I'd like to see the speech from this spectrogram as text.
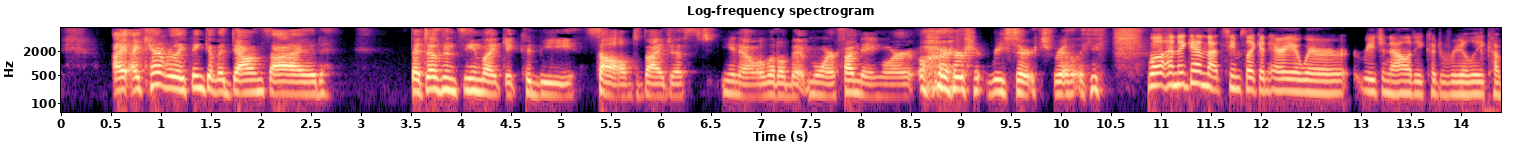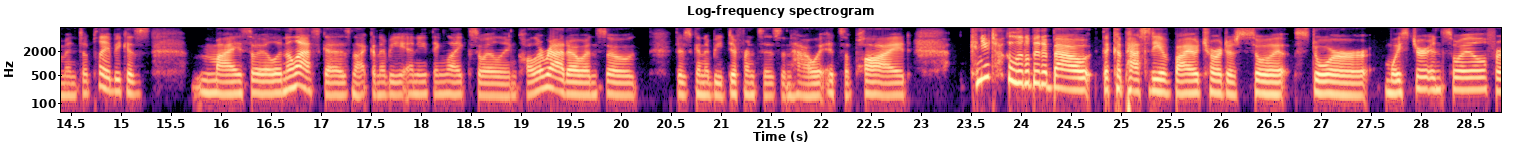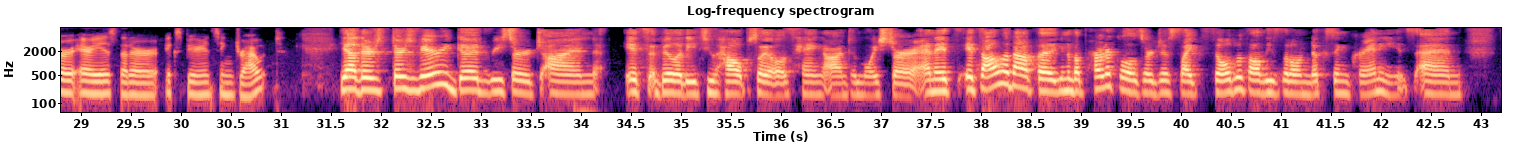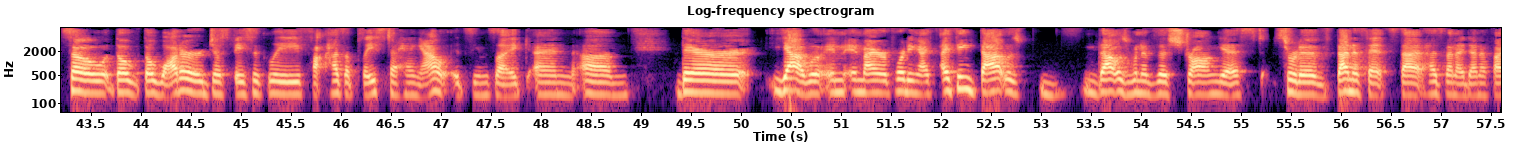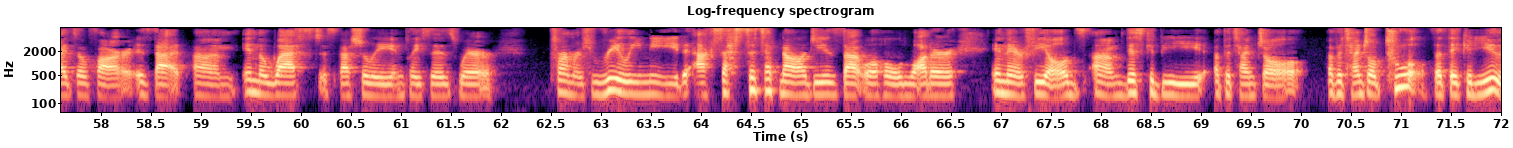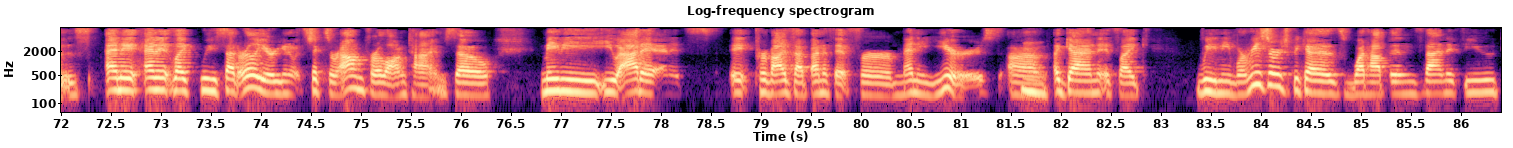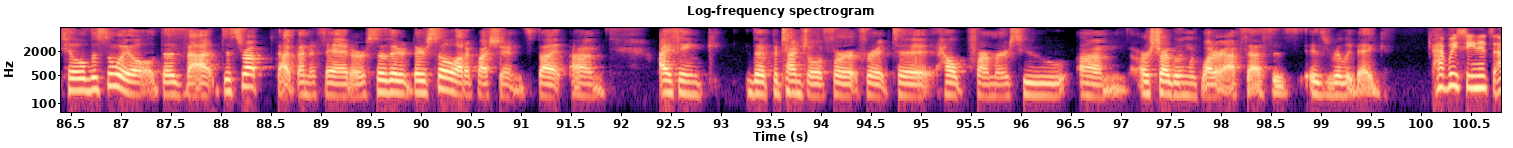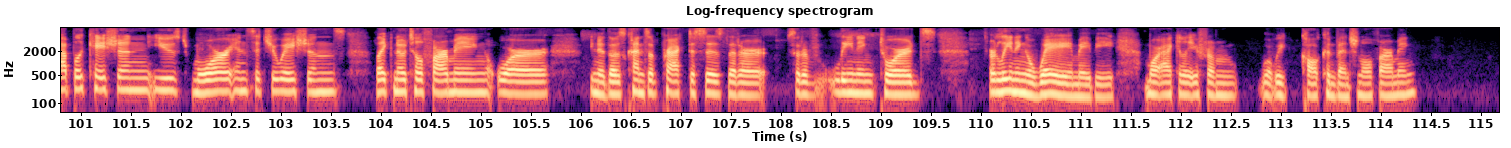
I, I can't really think of a downside that doesn't seem like it could be solved by just you know a little bit more funding or or research really. Well and again that seems like an area where regionality could really come into play because my soil in alaska is not going to be anything like soil in colorado and so there's going to be differences in how it's applied. Can you talk a little bit about the capacity of biochar to so- store moisture in soil for areas that are experiencing drought yeah, there's there's very good research on its ability to help soils hang on to moisture. And it's it's all about the, you know, the particles are just like filled with all these little nooks and crannies. And so the the water just basically has a place to hang out, it seems like. And um there yeah, well, in, in my reporting, I, I think that was that was one of the strongest sort of benefits that has been identified so far is that um, in the West, especially in places where farmers really need access to technologies that will hold water in their fields, um, this could be a potential a potential tool that they could use. And it and it like we said earlier, you know, it sticks around for a long time. So maybe you add it and it's it provides that benefit for many years. Um, mm. Again, it's like we need more research because what happens then if you till the soil? Does that disrupt that benefit? Or so there, there's still a lot of questions, but um, I think the potential for for it to help farmers who um, are struggling with water access is is really big. Have we seen its application used more in situations like no-till farming or you know those kinds of practices that are sort of leaning towards or leaning away, maybe more accurately from what we call conventional farming?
